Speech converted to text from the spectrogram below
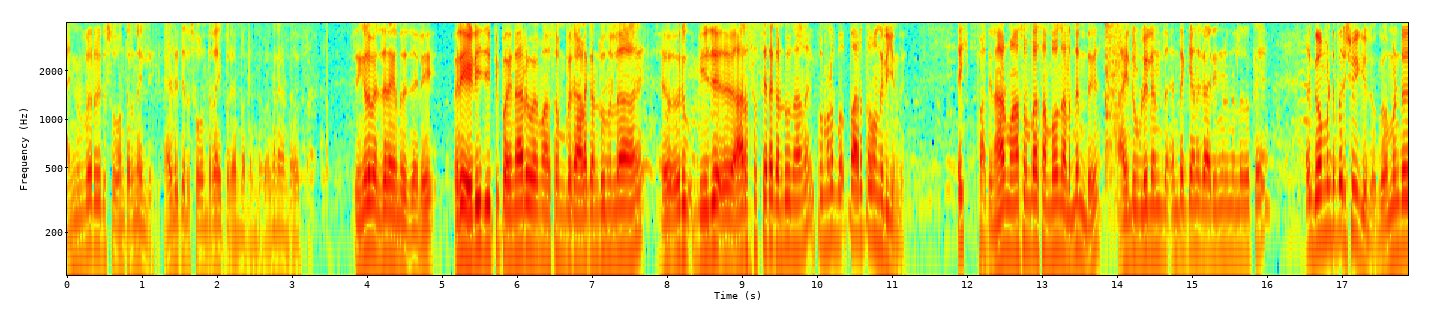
അൻവർ ഒരു സ്വതന്ത്രനല്ലേ? അയാൾ ചില സ്വതന്ത്രമായി പറയാൻ പറഞ്ഞിട്ടുണ്ടാവും അങ്ങനെ കണ്ടാൽ മതി. നിങ്ങൾ മനസ്സിലാക്കേണ്ടത് വെച്ചാൽ ഒരു എ ഡി ജി പി പതിനാറ് മാസം മുമ്പ് ഒരാളെ കണ്ടു എന്നുള്ളതാണ് ഒരു ബി ജെ ആർ എസ് എസ്സുകാരെ കണ്ടു എന്നാണ് ഇപ്പോൾ നമ്മൾ വാർത്ത വന്നിരിക്കുന്നത്. ഏയ് പതിനാറ് മാസം മുമ്പ് ആ സംഭവം നടന്നിട്ടുണ്ട്. അതിന്റെ ഉള്ളിൽ എന്ത് എന്തൊക്കെയാണ് കാര്യങ്ങൾ എന്നുള്ളതൊക്കെ അത് ഗവൺമെന്റ് പരിശോധിക്കുമല്ലോ ഗവൺമെന്റ്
